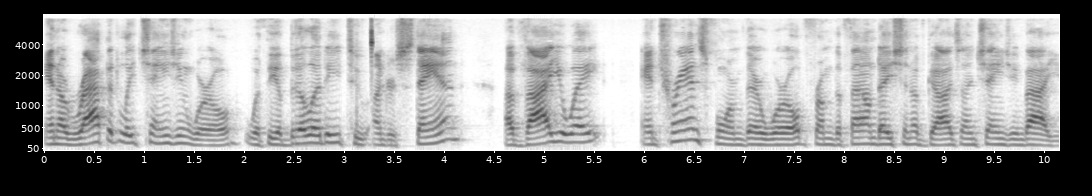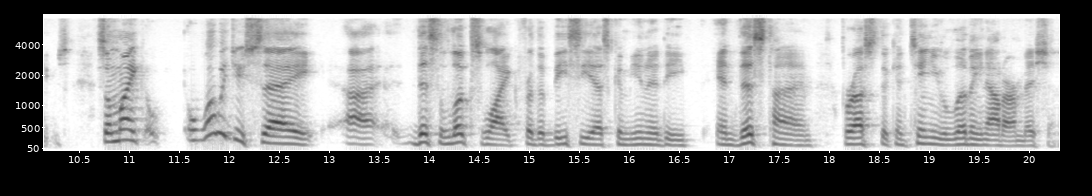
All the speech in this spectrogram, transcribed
in a rapidly changing world with the ability to understand, evaluate, and transform their world from the foundation of God's unchanging values. So, Mike, what would you say uh, this looks like for the BCS community in this time for us to continue living out our mission?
